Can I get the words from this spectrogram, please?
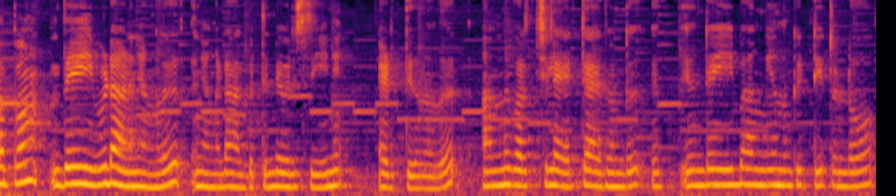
അപ്പം ദേ ഇവിടാണ് ഞങ്ങൾ ഞങ്ങളുടെ ആൽബത്തിന്റെ ഒരു സീന് എടുത്തിരുന്നത്. അന്ന് കുറച്ച് ലേറ്റ് ആയതുകൊണ്ട് ഇത് ഇതിന്റെ ഈ ഭംഗിയൊന്നും കിട്ടിയിട്ടുണ്ടോ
